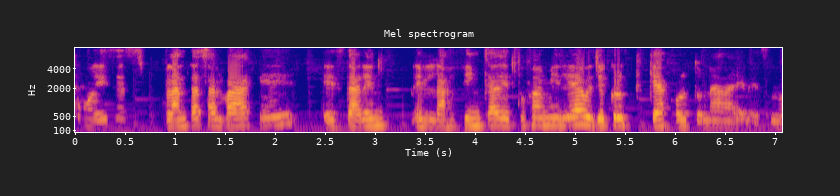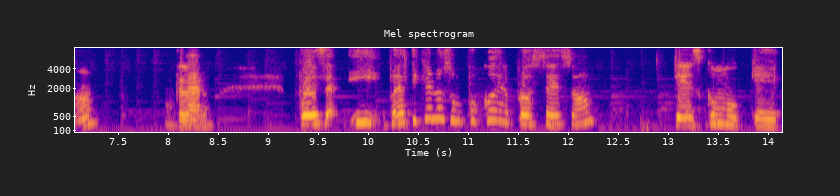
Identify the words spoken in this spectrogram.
como dices, planta salvaje, estar en, la finca de tu familia, pues yo creo que qué afortunada eres, ¿no? claro. Pues, y platícanos un poco del proceso, que es como que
